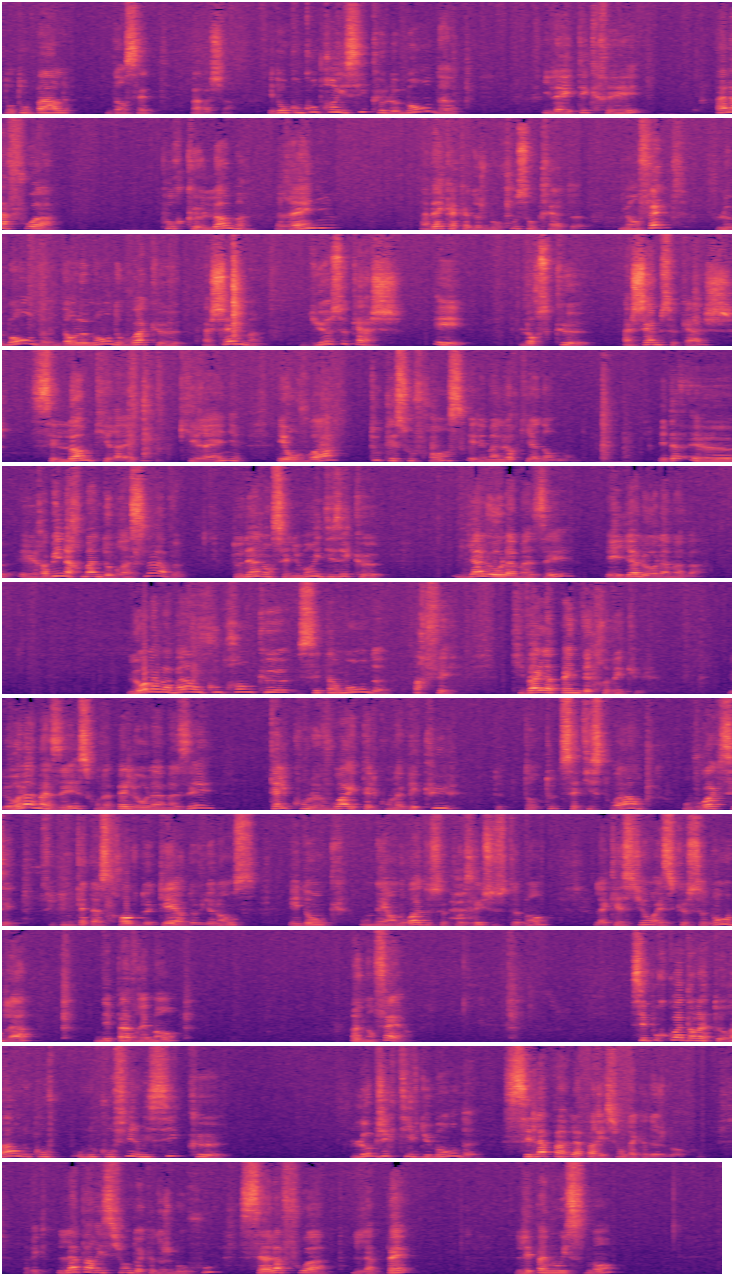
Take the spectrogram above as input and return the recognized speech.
dont on parle dans cette paracha. Et donc on comprend ici que le monde, il a été créé à la fois pour que l'homme règne avec Akadosh Baruch son créateur. Mais en fait, le monde, dans le monde, on voit que Hachem, Dieu se cache. Et lorsque Hachem se cache, c'est l'homme qui règne, qui règne, et on voit toutes les souffrances et les malheurs qu'il y a dans le monde. Et, euh, Rabbi Nachman de Braslav donnait un enseignement, il disait que il y a le Olam Hazé et il y a le Olam Abba. Le Olam Abba, on comprend que c'est un monde parfait, qui vaille la peine d'être vécu. Le Olam Hazé, ce qu'on appelle le Olam Hazé, tel qu'on le voit et tel qu'on l'a vécu dans toute cette histoire, on voit que c'est une catastrophe de guerre, de violence, et donc on est en droit de se poser justement la question, est-ce que ce monde-là n'est pas vraiment un enfer? C'est pourquoi dans la Torah, on nous, confirme ici que l'objectif du monde, c'est l'apparition d'Akadosh Avec l'apparition d'Akadosh Baruch c'est à la fois la paix, l'épanouissement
